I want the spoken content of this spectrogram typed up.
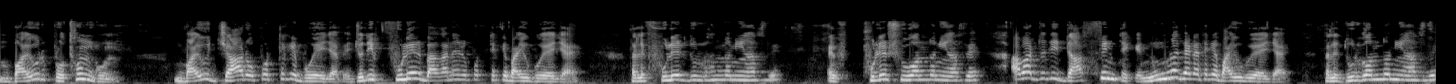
বায়ুর প্রথম গুণ, বায়ু যার ওপর থেকে বয়ে যাবে। যদি ফুলের বাগানের ওপর থেকে বায়ু বয়ে যায়, তাহলে ফুলের দুর্গন্ধ নিয়ে আসবে। ফুলের সুগন্ধ নিয়ে আসবে। আবার যদি ডাস্টবিন থেকে, নোংরা জায়গা থেকে বায়ু বয়ে যায়, তাহলে দুর্গন্ধ নিয়ে আসবে।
